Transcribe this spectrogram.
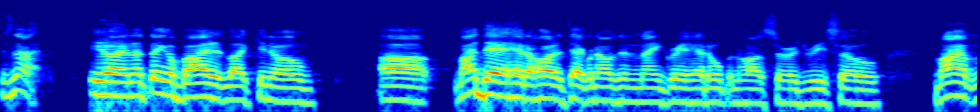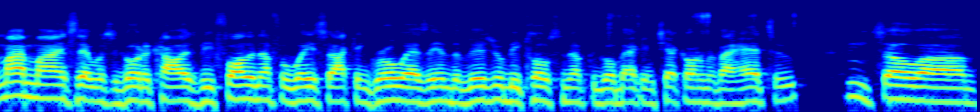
it's not. You know, and I think about it like, you know, uh, my dad had a heart attack when I was in the ninth grade, had open heart surgery. So my, my mindset was to go to college, be far enough away so I can grow as an individual, be close enough to go back and check on him if I had to. Mm. So um,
